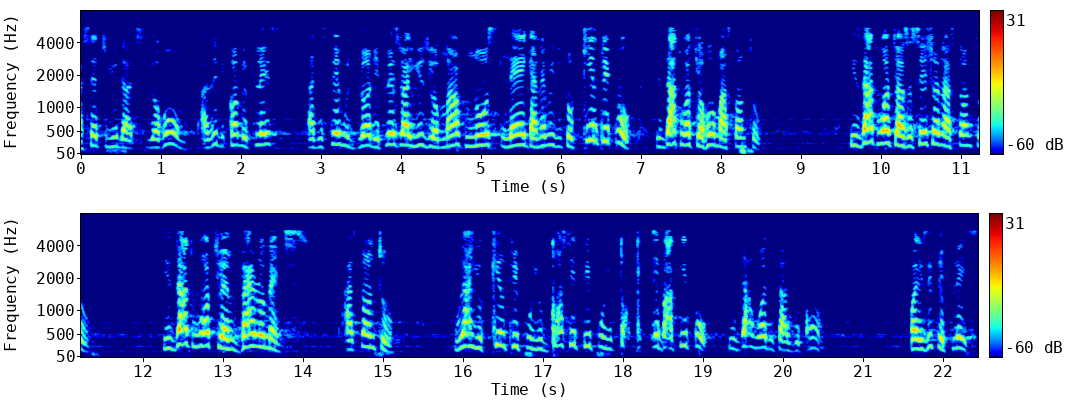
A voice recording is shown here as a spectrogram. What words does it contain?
I said to you that your home, has it become a place that is stained with blood, a place where you use your mouth, nose, leg, and everything to kill people? Is that what your home has turned to? Is that what your association has turned to? Is that what your environment has turned to? Where you kill people, you gossip people, you talk about people. Is that what it has become? Or is it a place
